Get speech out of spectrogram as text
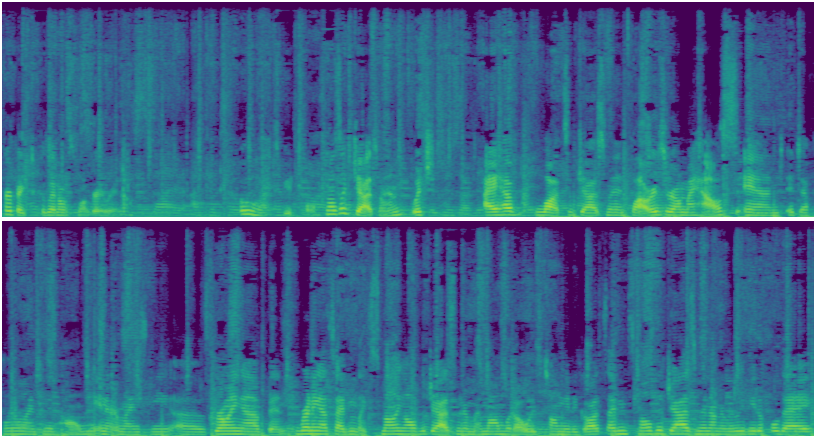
Perfect, because I don't smell great right now. Oh, that's beautiful. It smells like jasmine, which I have lots of jasmine flowers around my house and it definitely reminds me of home and it reminds me of growing up and running outside and like smelling all the jasmine and my mom would always tell me to go outside and smell the jasmine on a really beautiful day.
